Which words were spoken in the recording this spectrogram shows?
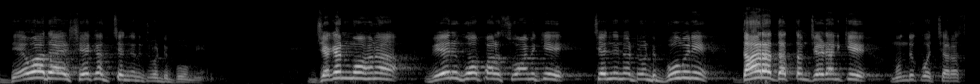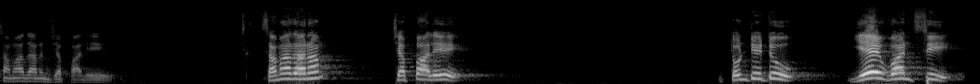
దేవాదాయ శాఖకు చెందినటువంటి భూమి. జగన్మోహన వేణుగోపాల స్వామికి చెందినటువంటి భూమిని దారదత్తం చేయడానికి ముందుకు వచ్చారో సమాధానం చెప్పాలి. సమాధానం చెప్పాలి. Twenty two A one C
